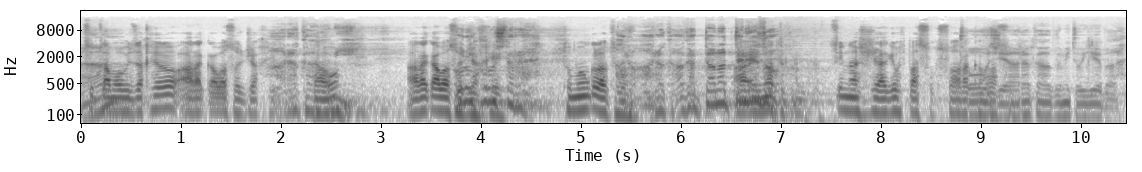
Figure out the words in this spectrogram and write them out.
ცოტა მოვიძახიო რომ არაკავას ოჯახი. არაკავი დაო 川組 არაკავას これ ოჯახი 殺したら თუ მომკლავთ あ რა の荒川が黙ってね აი えぞ მათ წინაშე აგებთ პასუხს 当 არაკავას 時荒川組といえば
